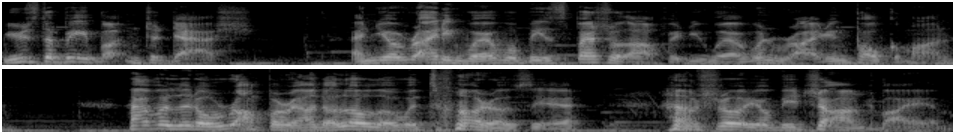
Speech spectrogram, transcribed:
Use the B button to dash. And your riding wear will be a special outfit you wear when riding Pokemon. Have a little romp around Alola with Tauros here. I'm sure you'll be charmed by him.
